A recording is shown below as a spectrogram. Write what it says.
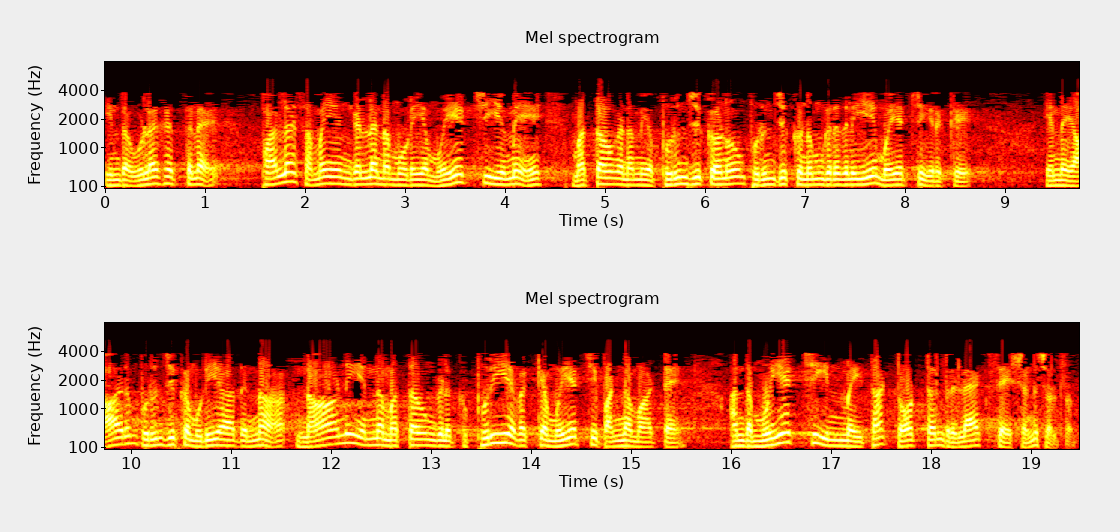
இந்த உலகத்துல பல சமயங்கள்ல நம்முடைய முயற்சியுமே மற்றவங்க நம்ம புரிஞ்சுக்கணும் புரிஞ்சுக்கணுங்கிறதுலயே முயற்சி இருக்கு. என்னை யாரும் புரிஞ்சுக்க முடியாதுன்னா நானும் என்ன மற்றவங்களுக்கு புரிய வைக்க முயற்சி பண்ண மாட்டேன். அந்த முயற்சியின்மை தான் டோட்டல் ரிலாக்ஸேஷன் சொல்றோம்.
